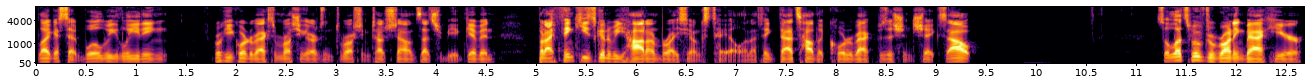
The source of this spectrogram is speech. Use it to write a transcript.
like I said, will be leading rookie quarterbacks in rushing yards and rushing touchdowns. That should be a given. But I think he's going to be hot on Bryce Young's tail, and I think that's how the quarterback position shakes out. So let's move to running back here.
